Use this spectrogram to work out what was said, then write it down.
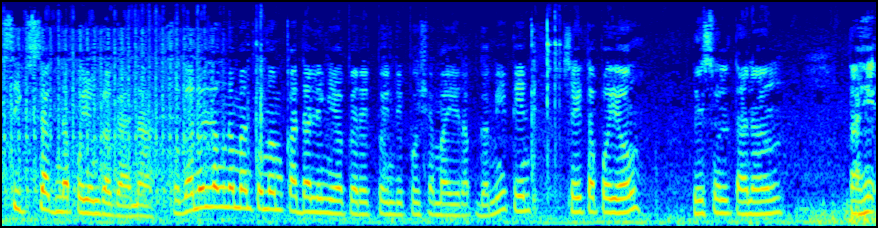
zigzag na po yung gagana. So, ganun lang naman to ma'am, kadaling i-operate po, hindi po siya mahirap gamitin. So, ito po yung resulta ng tahi.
